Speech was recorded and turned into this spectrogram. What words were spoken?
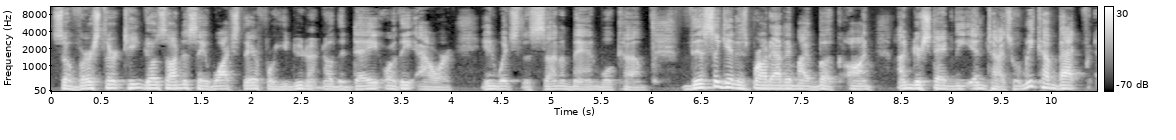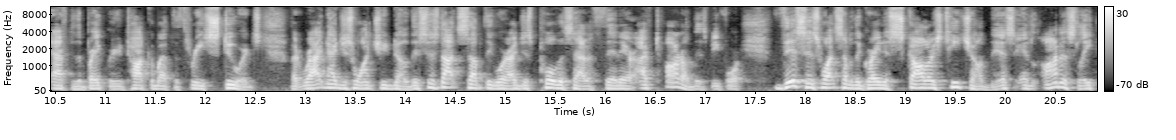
So verse 13 goes on to say, Watch therefore, you do not know the day or the hour in which the Son of Man will come. This again is brought out in my book on understanding the end times. When we come back after the break, we're going to talk about the three stewards. But right now, I just want you to know this is not something where I just pull this out of thin air. I've taught on this before. This is what some of the greatest scholars teach on this. And honestly,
